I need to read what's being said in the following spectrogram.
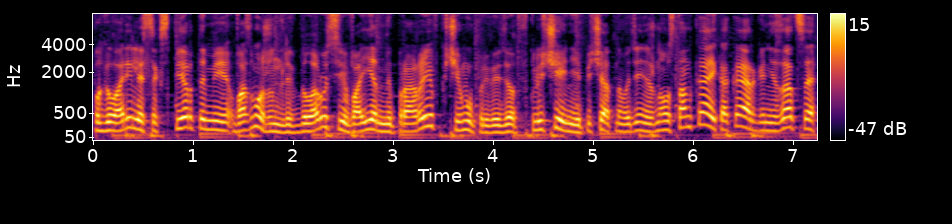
поговорили с экспертами, возможен ли в Беларуси военный прорыв, к чему приведет включение печатного денежного станка и какая организация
